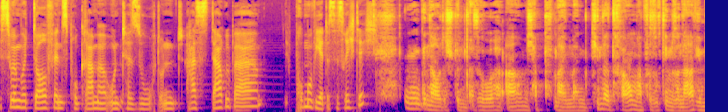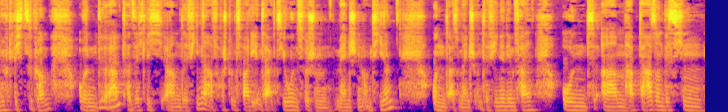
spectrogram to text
Swim with Dolphins Programme untersucht und hast darüber promoviert, ist das richtig? Mm, genau, das stimmt. Also ähm, ich habe meinen mein Kindertraum, habe versucht, dem so nah wie möglich zu kommen und äh, mhm. habe tatsächlich ähm, Delfine erforscht und zwar die Interaktion zwischen Menschen und Tieren und also Mensch und Delfine in dem Fall und ähm, habe da so ein bisschen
